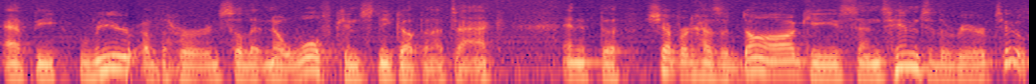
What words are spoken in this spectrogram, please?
at the rear of the herd so that no wolf can sneak up and attack. And if the shepherd has a dog, he sends him to the rear too.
